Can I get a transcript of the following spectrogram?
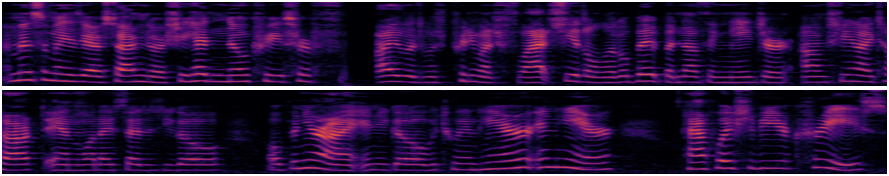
I met somebody I was talking to her. She had no crease. Her eyelid was pretty much flat. She had a little bit, but nothing major. Um, she and I talked, and what I said is you go open your eye, and you go between here and here. Halfway should be your crease,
